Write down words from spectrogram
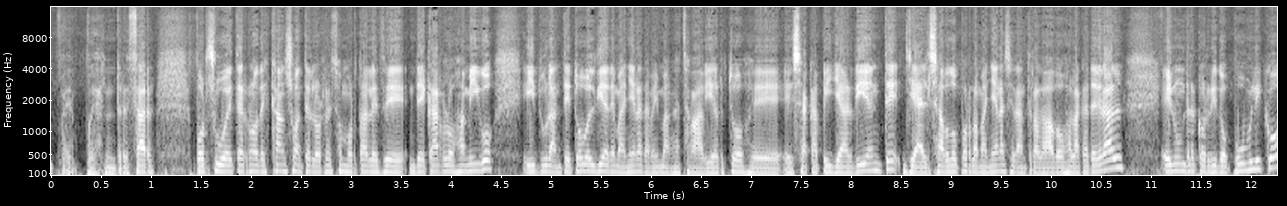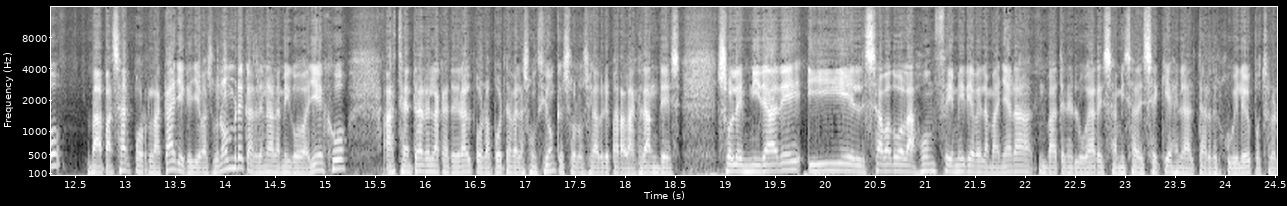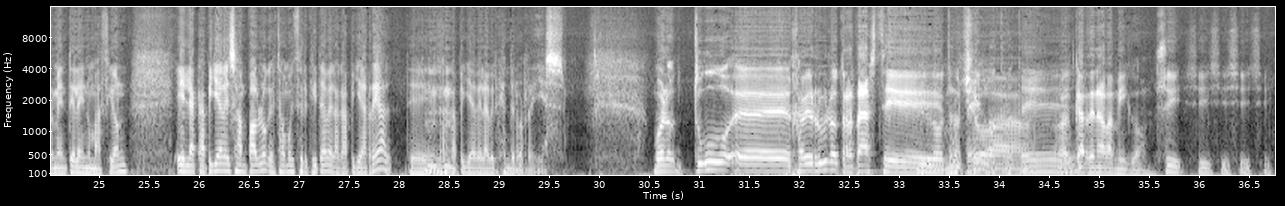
pues, pues, rezar por su eterno descanso ante los restos mortales de, de Carlos Amigo y durante todo el día de mañana también van a estar abiertos eh, esa capilla ardiente. Ya el sábado por la mañana serán trasladados a la catedral en un recorrido público. Va a pasar por la calle que lleva su nombre, Cardenal Amigo Vallejo, hasta entrar en la catedral por la Puerta de la Asunción, que solo se abre para las grandes solemnidades. Y el sábado a las once y media de la mañana va a tener lugar esa misa de sequias en el altar del jubileo y posteriormente la inhumación en la capilla de San Pablo, que está muy cerquita de la capilla real, de la capilla de la Virgen de los Reyes. Bueno, tú, eh, Javier Rubio, lo trataste Lo traté, mucho lo a- traté. al cardenal amigo. Sí, sí, sí, sí, sí.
